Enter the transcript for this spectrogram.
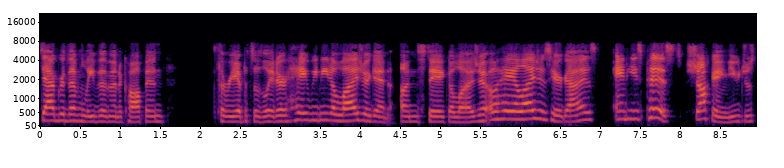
Dagger them, leave them in a coffin. Three episodes later, hey, we need Elijah again. Unstake Elijah. Oh, hey, Elijah's here, guys. And he's pissed. Shocking. You just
